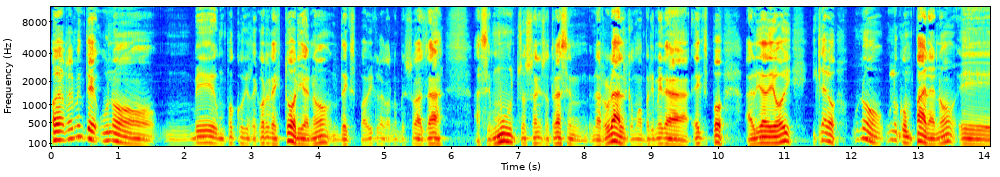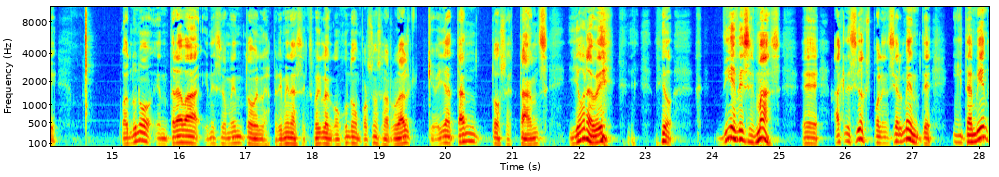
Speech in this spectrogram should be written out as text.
Ahora, realmente uno ve un poco y recorre la historia, ¿no? De Expo Avícola cuando empezó allá hace muchos años atrás en, la rural como primera expo al día de hoy. Y claro, uno, uno compara, ¿no? Eh, cuando uno entraba en ese momento en las primeras Expo en conjunto con Porciones a la Rural, que veía tantos stands, y ahora ve, digo, 10 veces más. Eh, ha crecido exponencialmente y también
